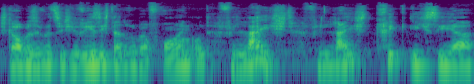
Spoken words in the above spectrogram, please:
Ich glaube, sie wird sich riesig darüber freuen und vielleicht, vielleicht kriege ich sie ja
